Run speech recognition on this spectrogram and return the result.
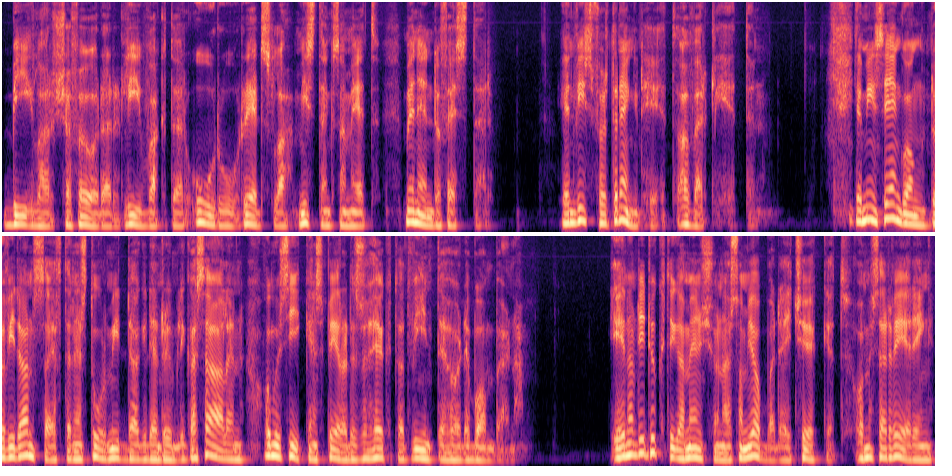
Bilar, chaufförer, livvakter, oro, rädsla, misstänksamhet, men ändå fester. En viss förträngdhet av verkligheten. Jag minns en gång då vi dansade efter en stor middag i den rymliga salen och musiken spelade så högt att vi inte hörde bomberna. En av de duktiga människorna som jobbade i köket och med servering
